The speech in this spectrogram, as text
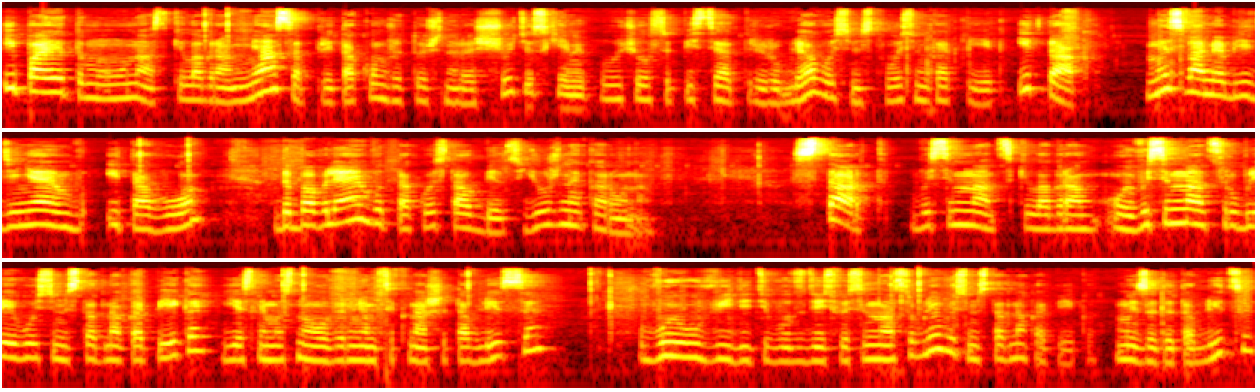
И поэтому у нас килограмм мяса при таком же точно расчете схеме получился 53 рубля 88 копеек. Итак, мы с вами объединяем в итого, добавляем вот такой столбец, южная корона. Старт 18 килограмм, ой, 18 рублей 81 копейка. Если мы снова вернемся к нашей таблице, вы увидите вот здесь 18 рублей 81 копейка. Мы из этой таблицы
